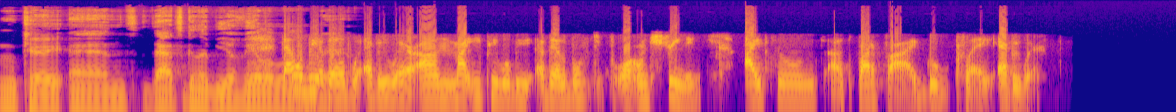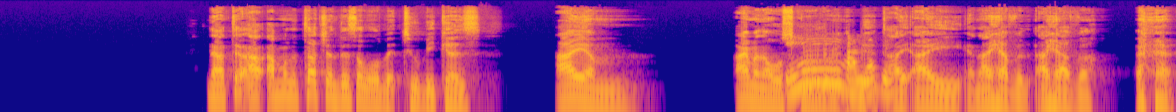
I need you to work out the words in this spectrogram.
Okay, and that's going to be available. That will be where? available everywhere. Um, my EP will be available for on streaming, iTunes, uh, Spotify, Google Play, everywhere. Now, t- I'm going to touch on this a little bit too because I am, I'm an old schooler yeah, in a bit. I, I, and I have a, I have a,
